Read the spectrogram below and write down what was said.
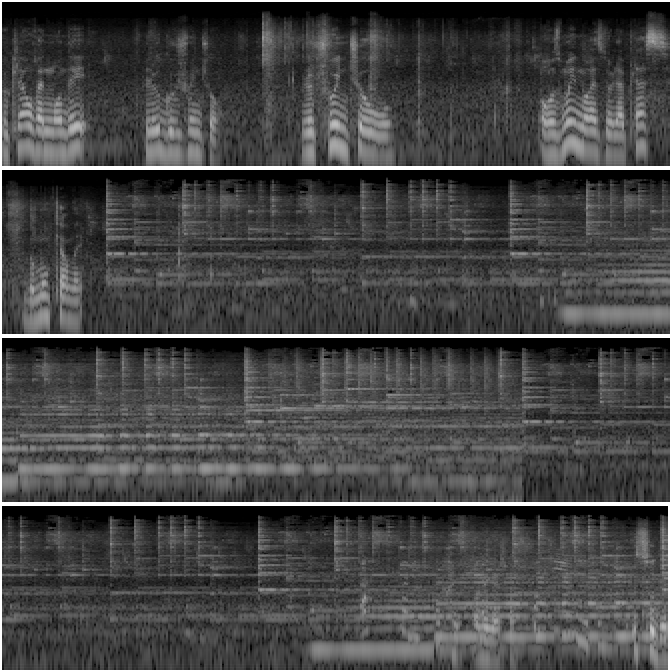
Donc là, on va demander le Goshuincho. Le Shuincho. Heureusement, il me reste de la place dans mon carnet. Ouais, on dégage pas. Sodes.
